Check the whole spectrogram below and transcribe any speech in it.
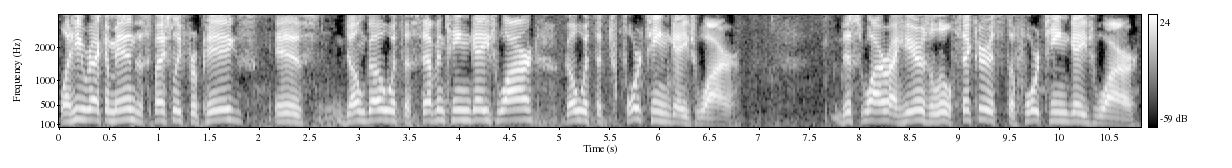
What he recommends, especially for pigs, is don't go with the 17 gauge wire, go with the 14 gauge wire. This wire right here is a little thicker. It's the 14 gauge wire.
